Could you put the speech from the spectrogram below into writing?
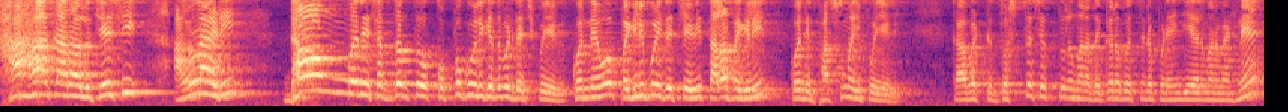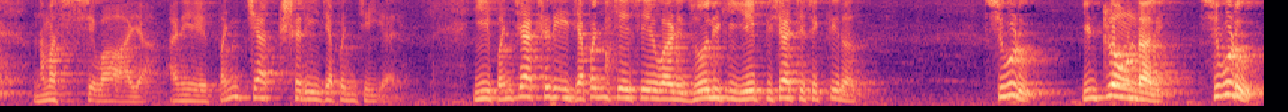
హాహాకారాలు చేసి అల్లాడి ఢామ్ అనే శబ్దంతో కుప్పకూలి కింద పడి చచ్చిపోయేవి. కొన్నేమో పగిలిపోయి తెచ్చేవి తల పగిలి కొన్ని భస్మం అయిపోయేవి. కాబట్టి దుష్ట శక్తులు మన దగ్గరకు వచ్చినప్పుడు ఏం చేయాలి మనం వెంటనే? నమశివాయ అనే పంచాక్షరీ జపం చేయాలి ఈ పంచాక్షరి జపం చేసేవాడి జోలికి ఏ పిశాచ శక్తి రాదు. శివుడు ఇంట్లో ఉండాలి. శివుడు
